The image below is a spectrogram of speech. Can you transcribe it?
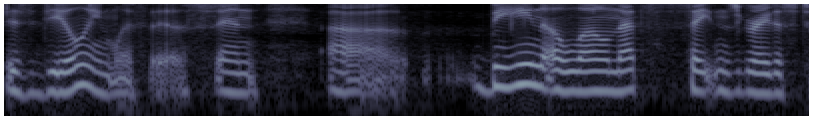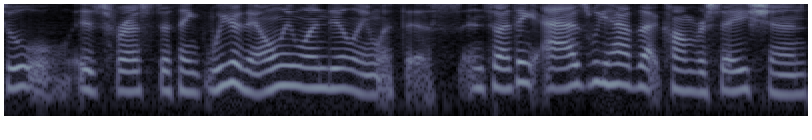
is dealing with this. And uh, being alone, that's Satan's greatest tool, is for us to think we are the only one dealing with this. And so I think as we have that conversation,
